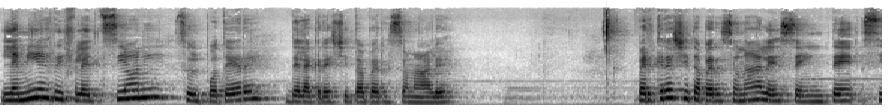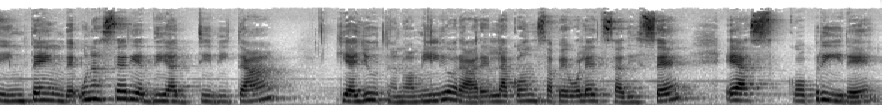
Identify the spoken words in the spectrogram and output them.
Le mie riflessioni sul potere della crescita personale. Per crescita personale si, inte- si intende una serie di attività che aiutano a migliorare la consapevolezza di sé e a scoprire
